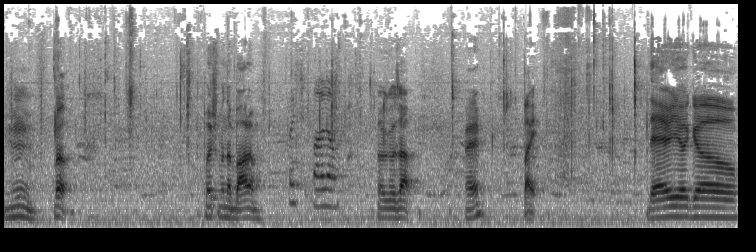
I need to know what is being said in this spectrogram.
Mmm. Look. Push from the bottom Push bottom. so it goes up. Ready? Bite. There you go.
